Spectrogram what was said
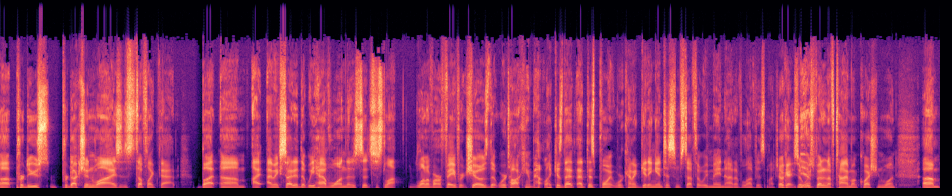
uh, produce production wise and stuff like that. But um, I, am excited that we have one that is it's just not one of our favorite shows that we're talking about. Like, because that at this point we're kind of getting into some stuff that we may not have loved as much. Okay, so yeah. we spent enough time on question one. Um,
